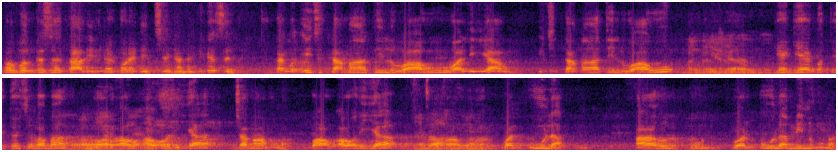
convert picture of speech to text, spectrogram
তো বলতেছে, তালিলটা করে দিচ্ছে এখানে, ঠিক আছে? দেখো, ইজতামাতিল ওয়াউ ওয়াল ইয়াউ। ইজতামাতিল ওয়াউ। কে কে একত্রিত হয়েছে বাবা? ওয়াউ আওর ইয়া, জামা হুয়া। ওয়াউ আওর ইয়া ওয়াল উলা আউল ওয়াল উলা মিনহুমা।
